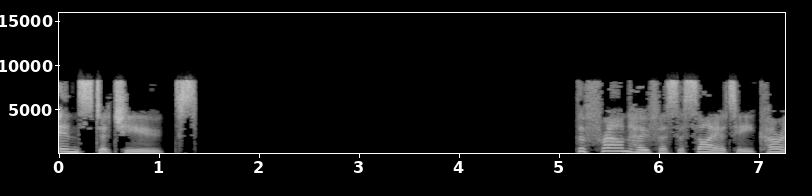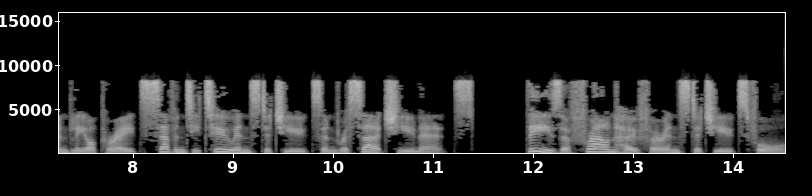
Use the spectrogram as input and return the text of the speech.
Institutes The Fraunhofer Society currently operates 72 institutes and research units. These are Fraunhofer Institutes for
